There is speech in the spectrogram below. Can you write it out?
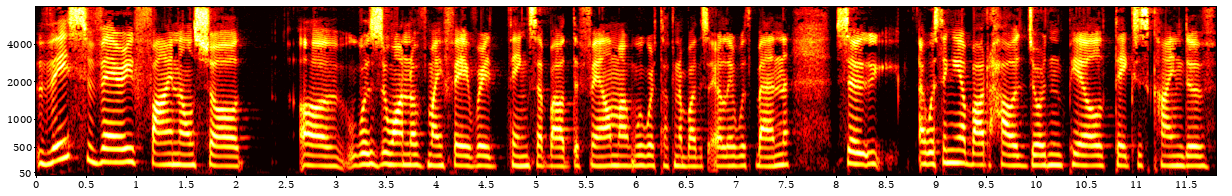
this very final shot uh, was one of my favorite things about the film. Uh, We were talking about this earlier with Ben. So, I was thinking about how Jordan Peele takes this kind of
